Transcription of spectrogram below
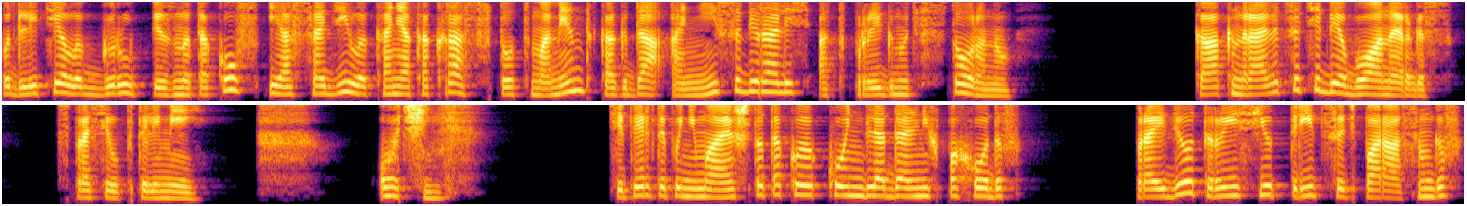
подлетела к группе знатоков и осадила коня как раз в тот момент, когда они собирались отпрыгнуть в сторону. «Как нравится тебе, Буанергос?» — спросил Птолемей. «Очень. Теперь ты понимаешь, что такое конь для дальних походов?» Пройдет рысью тридцать парасангов,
